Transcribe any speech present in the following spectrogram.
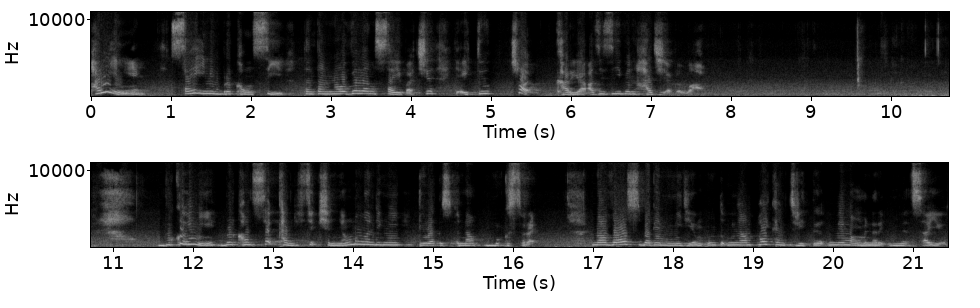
Hari ini, saya ingin berkongsi tentang novel yang saya baca iaitu Chot karya Azizi bin Haji Abdullah. Buku ini berkonsepkan fiksyen yang mengandungi 206 muka surat. Novel sebagai medium untuk menyampaikan cerita memang menarik minat saya.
